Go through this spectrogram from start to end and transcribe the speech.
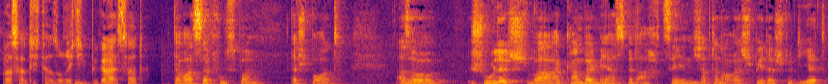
Was hat dich da so richtig mhm. begeistert? Da war es der Fußball, der Sport. Also schulisch war, kam bei mir erst mit 18. Ich habe dann auch erst später studiert.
